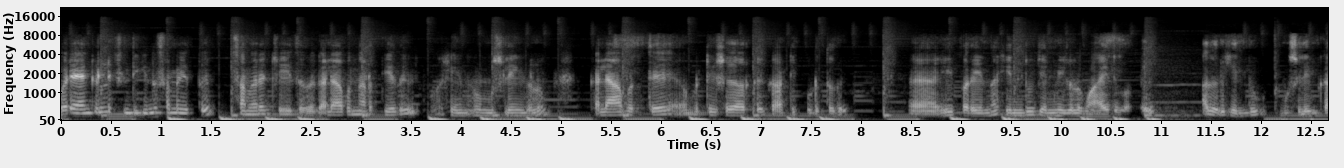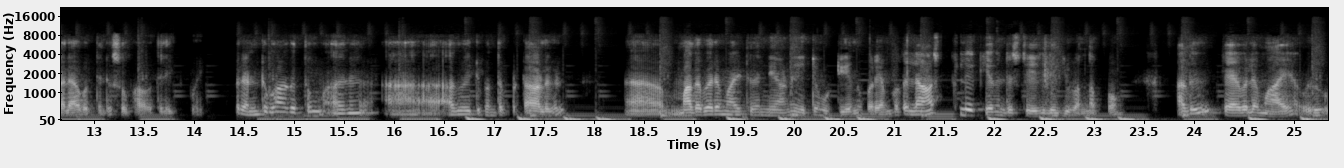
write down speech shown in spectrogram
ഒരാങ്കിളിൽ ചിന്തിക്കുന്ന സമയത്ത് സമരം ചെയ്തത് കലാപം നടത്തിയത് ഹിന്ദു മുസ്ലിങ്ങളും കലാപത്തെ ബ്രിട്ടീഷുകാർക്ക് കാട്ടിക്കൊടുത്തത് ഈ പറയുന്ന ഹിന്ദു ജന്മികളുമായതുകൊണ്ട് അതൊരു ഹിന്ദു മുസ്ലിം കലാപത്തിന്റെ സ്വഭാവത്തിലേക്ക് പോയി. രണ്ട് ഭാഗത്തും അതിന് അതുമായിട്ട് ബന്ധപ്പെട്ട ആളുകൾ മതപരമായിട്ട് തന്നെയാണ് ഏറ്റുമുട്ടിയെന്ന് പറയാം പക്ഷെ ലാസ്റ്റിലേക്ക് അതിന്റെ സ്റ്റേജിലേക്ക് വന്നപ്പോൾ അത് കേവലമായ ഒരു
